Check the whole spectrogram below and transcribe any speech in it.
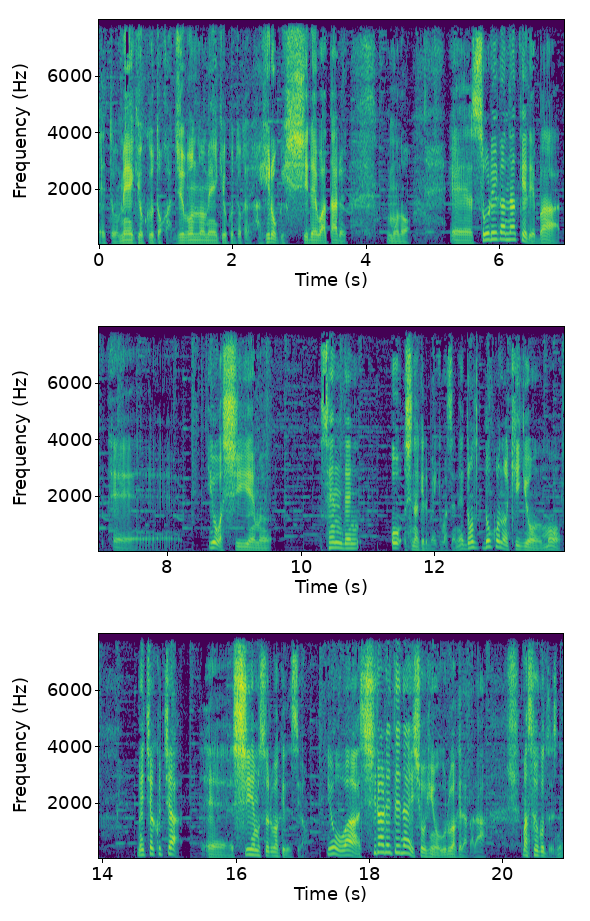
えっと、名曲とか自分の名曲とか広く知れ渡るもの、えーそれがなければ、えー要は CM 宣伝をしなければいけませんね。どこの企業もめちゃくちゃ、えー CM するわけですよ。要は知られてない商品を売るわけだから。まあそういうことですね。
